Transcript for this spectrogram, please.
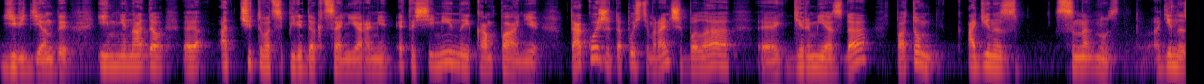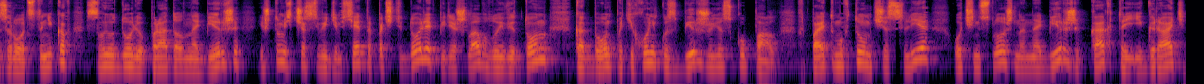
дивиденды, им не надо э, отчитываться перед акционерами. Это семейные компании. Такой же, допустим, раньше была э, Гермес, да, потом один из сына- ну, один из родственников свою долю продал на бирже. И что мы сейчас видим? Вся эта почти доля перешла в Луи Виттон, как бы он потихоньку с биржи ее скупал. Поэтому в том числе очень сложно на бирже как-то играть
